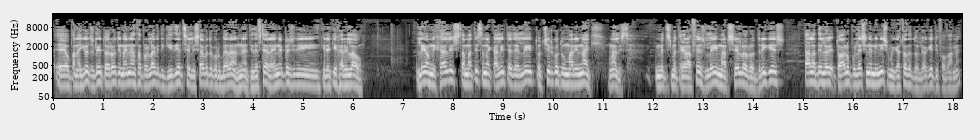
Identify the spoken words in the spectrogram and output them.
Ε, ο Παναγιώτης λέει το ερώτημα είναι αν θα προλάβει την κηδεία της Ελισάβετ το Κορμπερά. Ναι, τη Δευτέρα είναι, παίζει την Κυριακή Χαριλάου. Λέει ο Μιχάλης, σταματήστε να καλύπτετε, λέει, το τσίρκο του Μαρινάκη. Μάλιστα με τις μεταγραφές λέει Μαρσέλο, Ροντρίγκες. Το άλλο που λες είναι μηνύσιμο, γι' αυτό δεν το λέω, γιατί φοβάμαι.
